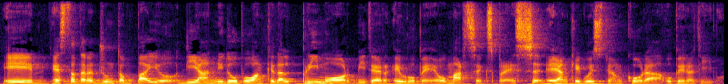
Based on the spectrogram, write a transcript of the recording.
e è stata raggiunta un paio di anni dopo anche dal primo orbiter europeo, Mars Express, e anche questo è ancora operativo.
